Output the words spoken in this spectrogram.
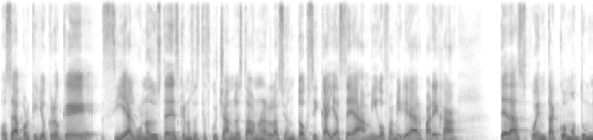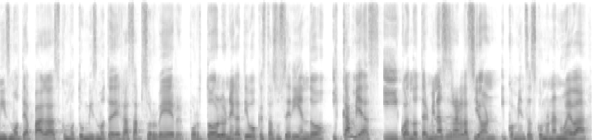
O sea, porque yo creo que si alguno de ustedes que nos está escuchando está en una relación tóxica, ya sea amigo, familiar, pareja, te das cuenta cómo tú mismo te apagas, cómo tú mismo te dejas absorber por todo lo negativo que está sucediendo y cambias. Y cuando terminas esa relación y comienzas con una nueva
